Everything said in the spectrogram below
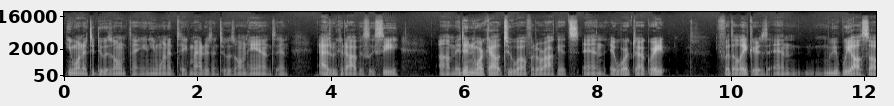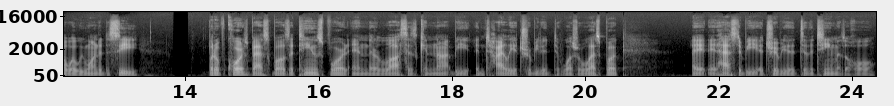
he wanted to do his own thing and he wanted to take matters into his own hands. And as we could obviously see, um, it didn't work out too well for the Rockets, and it worked out great for the Lakers. And we we all saw what we wanted to see. But of course, basketball is a team sport, and their losses cannot be entirely attributed to Russell Westbrook it, it has to be attributed to the team as a whole.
